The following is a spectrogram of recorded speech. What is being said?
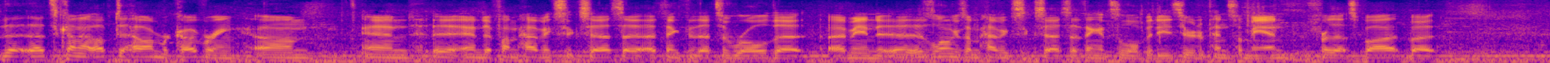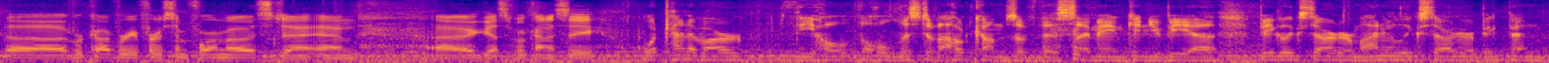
that, that's kind of up to how I'm recovering. Um, and and if I'm having success, I, I, think that that's a role that I mean, as long as I'm having success, I think it's a little bit easier to pencil me in for that spot. But uh, recovery first and foremost, and uh, I guess we'll kind of see. What kind of are the whole the whole list of outcomes of this? I mean, can you be a big league starter, minor league starter, big pen,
